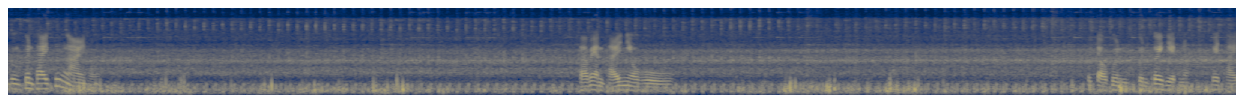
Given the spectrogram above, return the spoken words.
เบิ่งคนไทยคือง่ายเขาต แว่นไทยเนียวหูพระเจ้าเพิ่นเพิ่นเคยเห็ดเนาะเคยไทย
